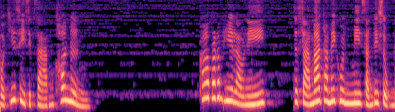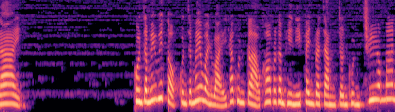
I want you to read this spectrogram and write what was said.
บทที่สี่สิบสามข้อหนึ่งข้อพระคัมภีร์เหล่านี้จะสามารถทำให้คุณมีสันติสุขได้ คุณจะไม่วิตก คุณจะไม่หวั่นไหว ถ้าคุณกล่าวข้อพระคัมภีร์นี้เป็นประจำจนคุณเชื่อมั่น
